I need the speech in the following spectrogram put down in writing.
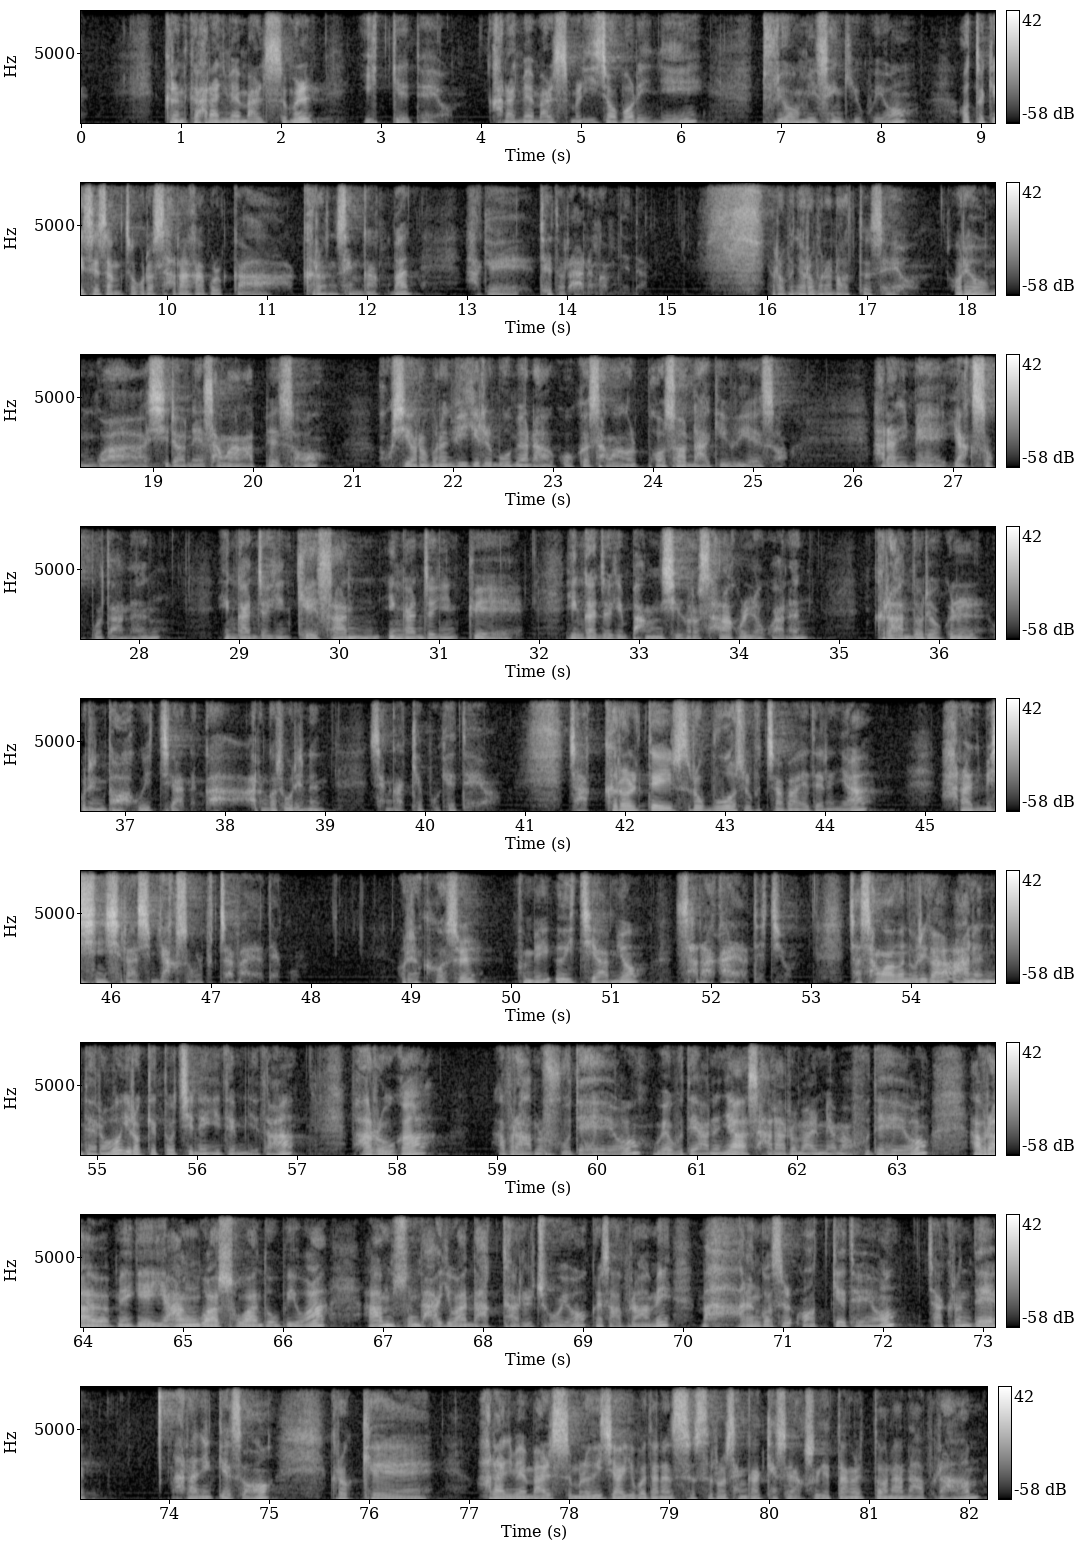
그러니까 하나님의 말씀을 잊게 돼요. 하나님의 말씀을 잊어버리니 두려움이 생기고요. 어떻게 세상적으로 살아가 볼까 그런 생각만 하게 되더라는 겁니다. 여러분, 여러분은 어떠세요? 어려움과 시련의 상황 앞에서 혹시 여러분은 위기를 모면하고 그 상황을 벗어나기 위해서 하나님의 약속보다는 인간적인 계산, 인간적인 꾀, 인간적인 방식으로 살아가려고 하는 그러한 노력을 우리는 더 하고 있지 않은가 하는 것을 우리는 생각해 보게 돼요. 자, 그럴 때일수록 무엇을 붙잡아야 되느냐? 하나님의 신실하심 약속을 붙잡아야 되고 우리는 그것을 분명히 의지하며 살아가야 되죠. 자, 상황은 우리가 아는 대로 이렇게 또 진행이 됩니다. 바로가 아브라함을 후대해요. 왜 후대하느냐? 사라로 말미암아 후대해요. 아브라함에게 양과 소와 노비와 암수 나귀와 낙타를 줘요. 그래서 아브라함이 많은 것을 얻게 돼요. 자, 그런데 하나님께서 그렇게 하나님의 말씀을 의지하기보다는 스스로 생각해서 약속의 땅을 떠난 아브라함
